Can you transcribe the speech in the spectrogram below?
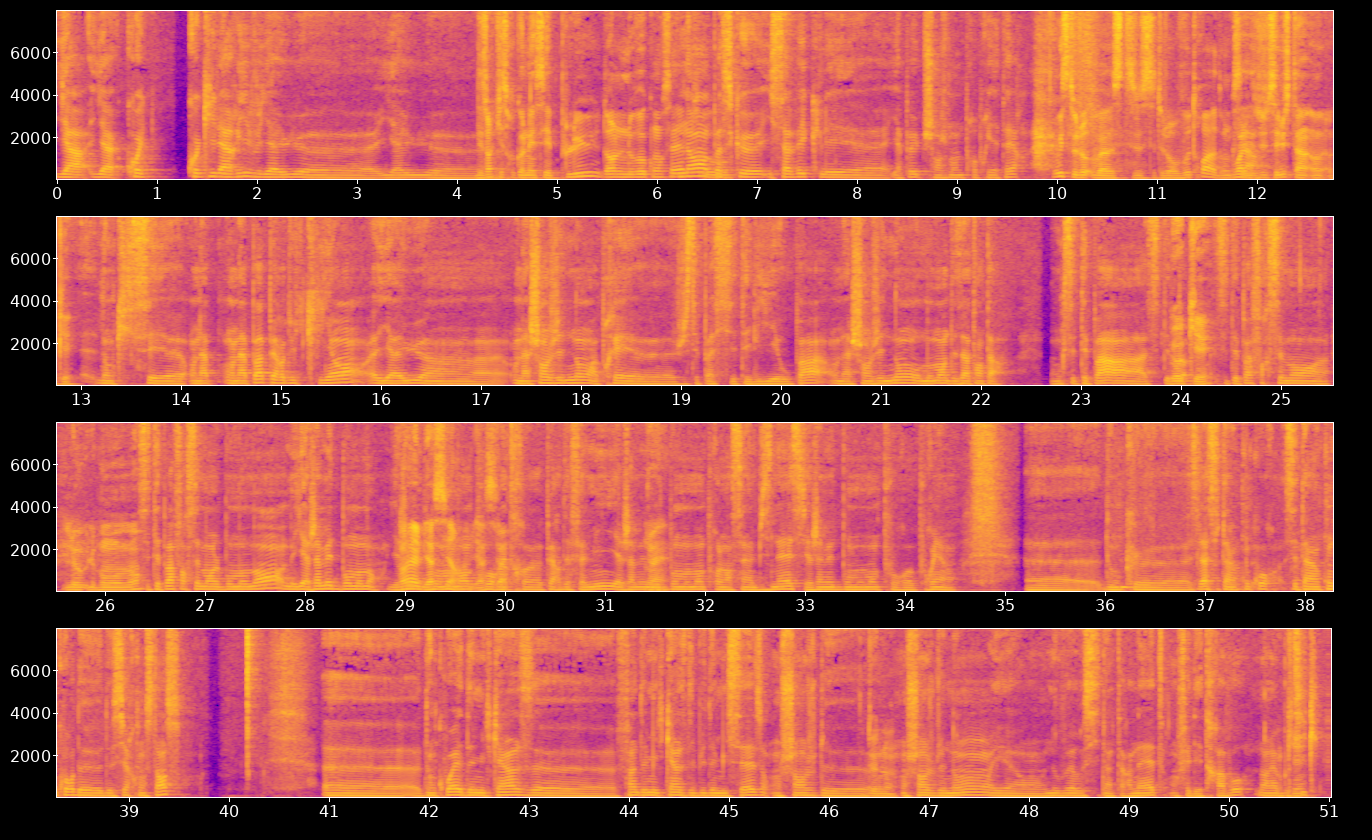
Il y a, il y a quoi quoi qu'il arrive, il y a eu, euh, il y a eu euh, Des gens qui se reconnaissaient plus dans le nouveau concept non ou- parce que ils savaient que les, euh, il n'y a pas eu de changement de propriétaire. Oui, c'est toujours, bah, c'est toujours vous trois, donc Voilà. c'est juste, un. Ok. Donc c'est, euh, on a, on n'a pas perdu de clients. Il y a eu un, on a changé de nom après. Euh, je sais pas si c'était lié ou pas. On a changé de nom au moment des attentats. Donc c'était pas, c'était pas, c'était pas forcément. euh, Le, le bon moment. C'était pas forcément le bon moment, mais il y a jamais de bon moment. Il y a Ouais, jamais bien de bon sûr, moment pour sûr. être euh, père de famille. Il y a jamais Ouais. de bon moment pour lancer un business. Il y a jamais de bon moment pour euh, pour rien. Euh, donc euh, là, c'était un concours. C'était un concours de, de circonstances. Euh, donc ouais, 2015, euh, fin 2015, début 2016, on change de, De nom. on change de nom et on ouvre au site internet. On fait des travaux dans la boutique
